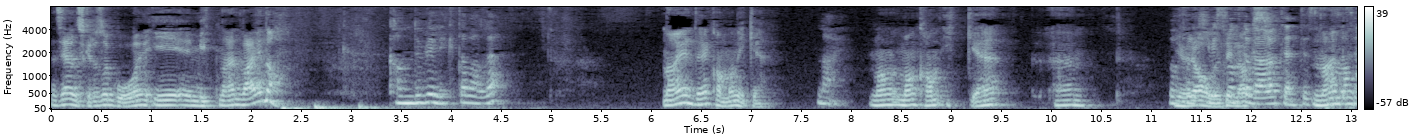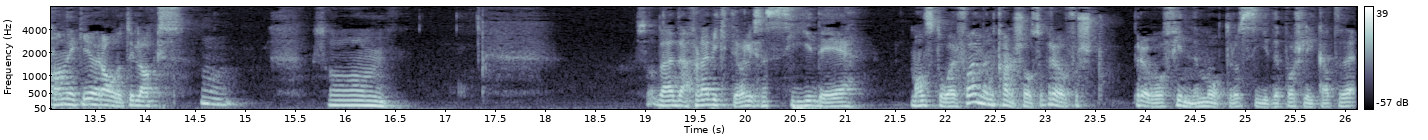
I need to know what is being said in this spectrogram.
Mens jeg ønsker å gå i midten av en vei, da. Kan du bli likt av alle? Nei, det kan man ikke. Nei. Man, man kan ikke eh, Hvorfor gjøre ikke alle hvis til man skal laks. være autentisk? Nei, man kan ikke gjøre alle til laks. Så, så det er derfor det er viktig å liksom si det man står for, men kanskje også prøve å, forst- prøve å finne måter å si det på slik at, det,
